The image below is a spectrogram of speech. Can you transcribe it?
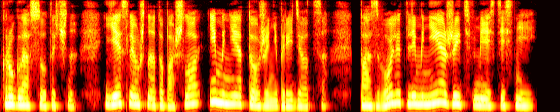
круглосуточно. Если уж на то пошло, и мне тоже не придется. Позволит ли мне жить вместе с ней?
